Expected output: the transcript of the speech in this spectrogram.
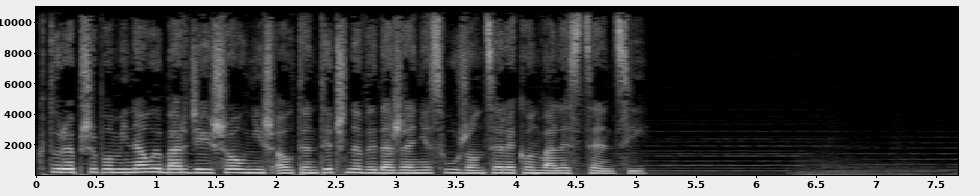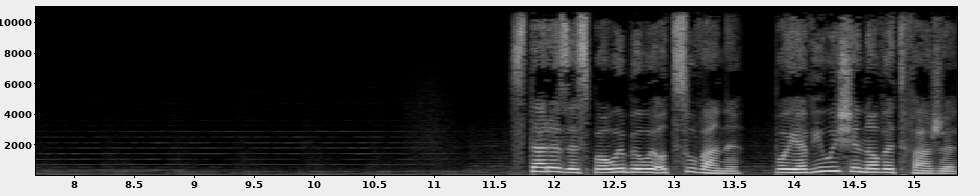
które przypominały bardziej show niż autentyczne wydarzenie służące rekonwalescencji. Stare zespoły były odsuwane. Pojawiły się nowe twarze,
